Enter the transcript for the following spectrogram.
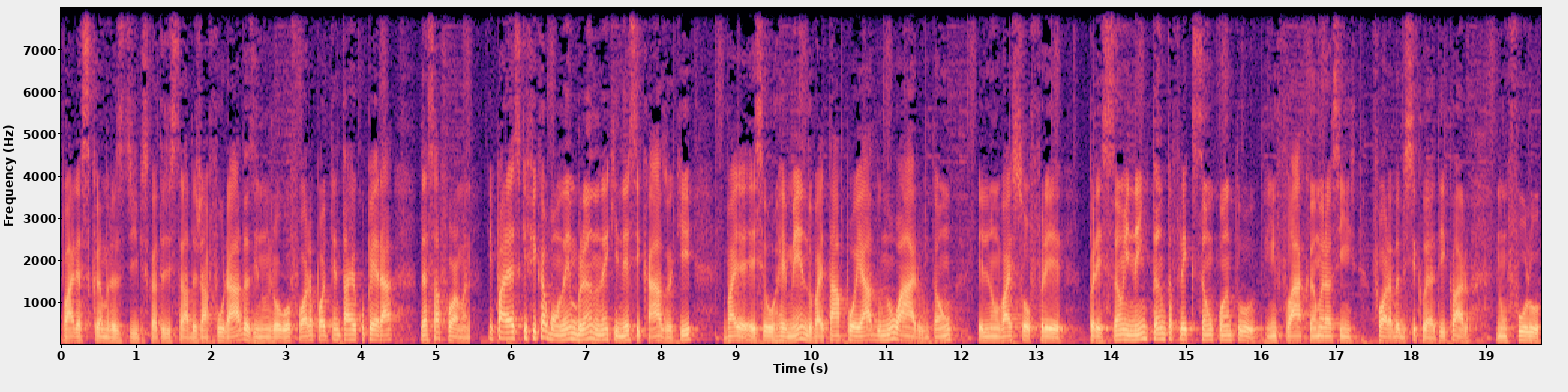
várias câmeras de bicicleta de estrada já furadas e não jogou fora, pode tentar recuperar dessa forma. Né? E parece que fica bom. Lembrando, né, que nesse caso aqui, vai esse o remendo vai estar tá apoiado no aro, então ele não vai sofrer pressão e nem tanta flexão quanto inflar a câmera assim fora da bicicleta. E claro, num furo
